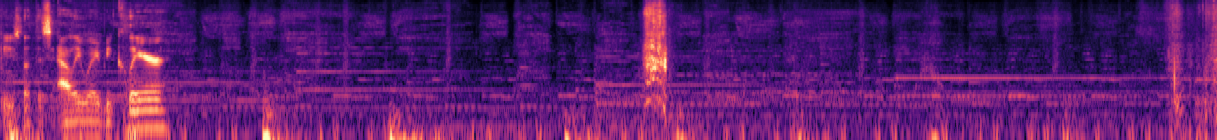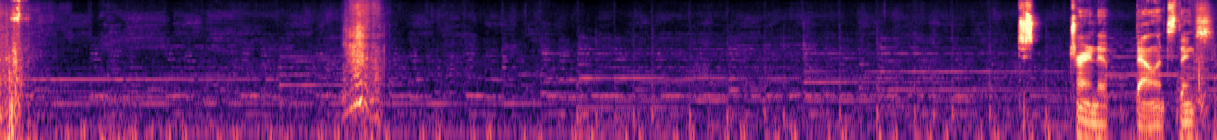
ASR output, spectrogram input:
Please let this alleyway be clear. Trying to balance things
